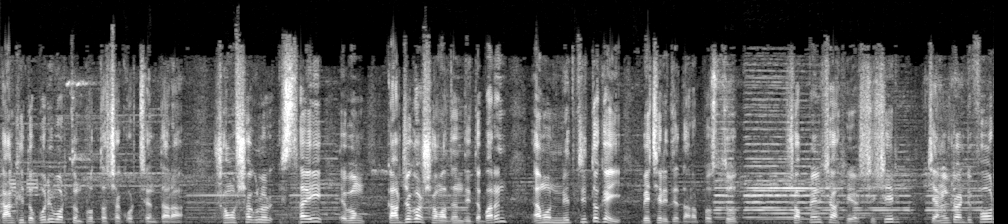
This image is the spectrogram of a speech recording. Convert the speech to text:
কাঙ্ক্ষিত পরিবর্তন প্রত্যাশা করছেন তারা। সমস্যাগুলোর স্থায়ী এবং কার্যকর সমাধান দিতে পারেন এমন নেতৃত্বকেই বেছে নিতে তারা প্রস্তুত। Swapnil Shahriar Shishir, channel twenty Jessore.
